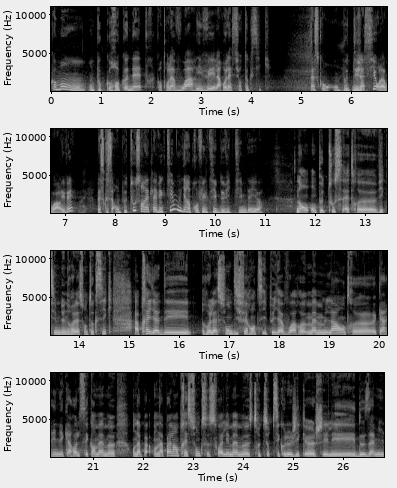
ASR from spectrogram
comment on, on peut reconnaître, quand on la voit arriver, la relation toxique? Parce qu'on on peut, déjà, si on la voit arriver, parce que ça, on peut tous en être la victime ou il y a un profil type de victime d'ailleurs? Non, on peut tous être euh, victime d'une relation toxique. Après, il y a des relations différentes. Il peut y avoir, euh, même là, entre euh, Karine et Carole, c'est quand même. on n'a pas, on pas l'impression que ce soit les mêmes structures psychologiques chez les deux amis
